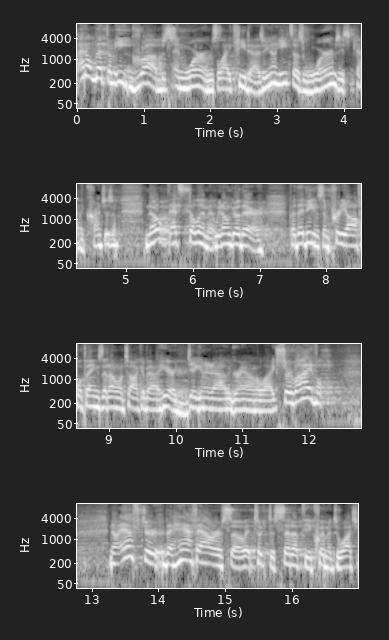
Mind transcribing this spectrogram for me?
I don't let them eat grubs and worms like he does. You know, he eats those worms, he kind of crunches them. Nope, that's the limit. We don't go there. But they've eaten some pretty awful things that I don't want to talk about here, digging it out of the ground and the like. Survival. Now, after the half hour or so it took to set up the equipment to watch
